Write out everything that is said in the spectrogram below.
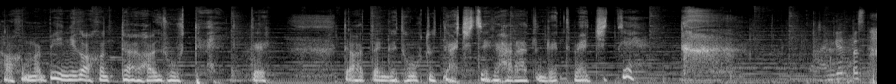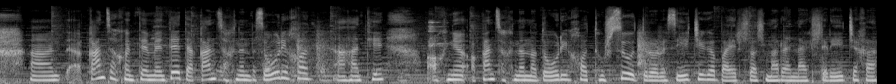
Охин маа би нэг охинтой хоёр хүүтэй. Тэ. Тэгээ одоо ингээд хүүхдүүдийн ач зээг хараад ингээд байж идэг. Ингээд бас ганц охинтой байна те. Ганц охин нь бас өөрийнхөө аа тий охины ганц охин нь одоо өөрийнхөө төрсөн өдрөөрөөс ээжигээ баярлуулмаар байна гэхэлэр ээжийнхээ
